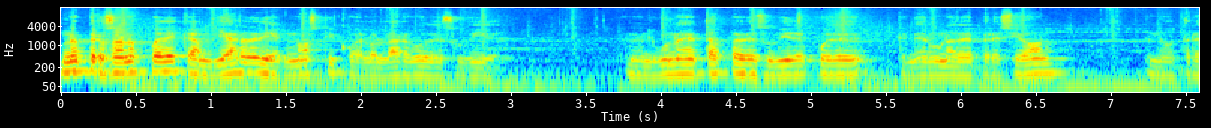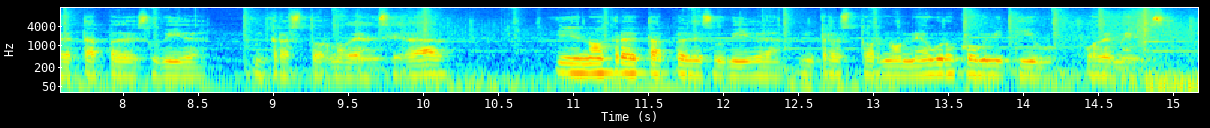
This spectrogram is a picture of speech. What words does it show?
Una persona puede cambiar de diagnóstico a lo largo de su vida. En alguna etapa de su vida puede tener una depresión, en otra etapa de su vida un trastorno de ansiedad y en otra etapa de su vida un trastorno neurocognitivo o demencia.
